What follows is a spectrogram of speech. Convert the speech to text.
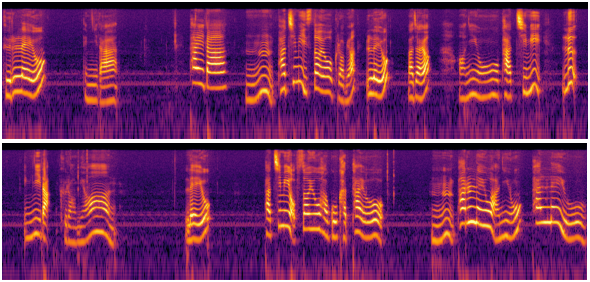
들을래요? 됩니다. 팔다. 음, 받침이 있어요. 그러면 을래요? 맞아요? 아니요. 받침이 르입니다. 그러면 레요? 받침이 없어요 하고 같아요. 음, 팔을래요? 아니요. 팔래요.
